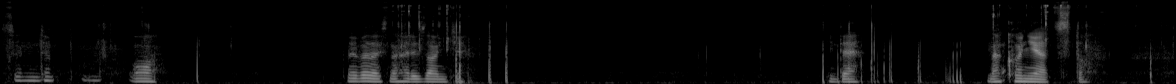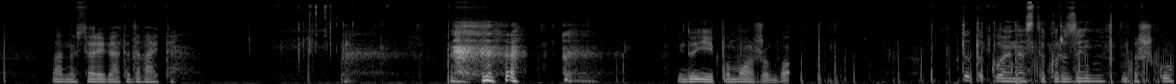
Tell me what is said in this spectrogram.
Це не... де- О! Появилась на горизонті. Іде. Наконец-то. Ладно, все, ребята, давайте. Іду їй поможу, бо то такое нести корзину важку.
